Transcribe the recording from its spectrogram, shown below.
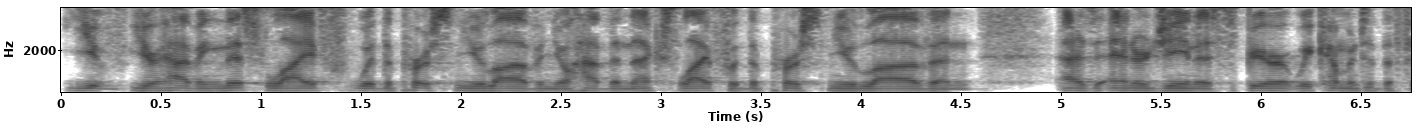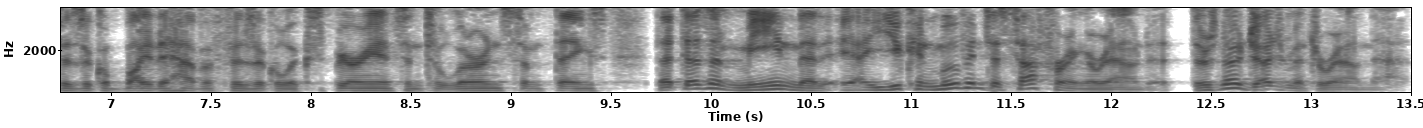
you are having this life with the person you love and you'll have the next life with the person you love. And as energy and as spirit, we come into the physical body to have a physical experience and to learn some things. That doesn't mean that uh, you can move into suffering around it. There's no judgment around that.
